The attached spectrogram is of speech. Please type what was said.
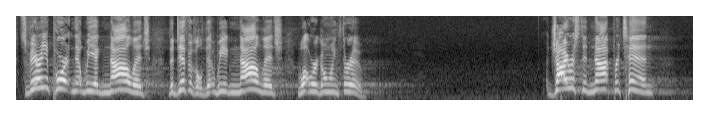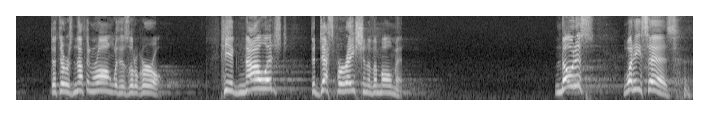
It's very important that we acknowledge the difficulty, that we acknowledge what we're going through. Jairus did not pretend that there was nothing wrong with his little girl. He acknowledged the desperation of the moment. Notice what he says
